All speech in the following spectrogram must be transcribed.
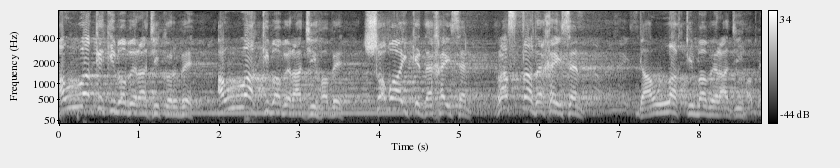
আল্লাহকে কীভাবে রাজি করবে? আল্লাহ কীভাবে রাজি হবে? সবাইকে দেখাইছেন, রাস্তা দেখাইছেন যে আল্লাহ কীভাবে রাজি হবে।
